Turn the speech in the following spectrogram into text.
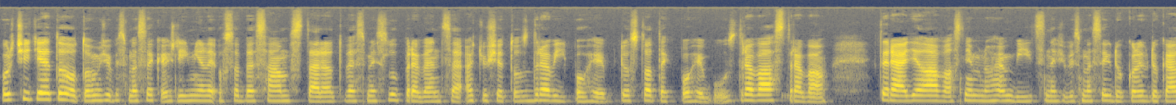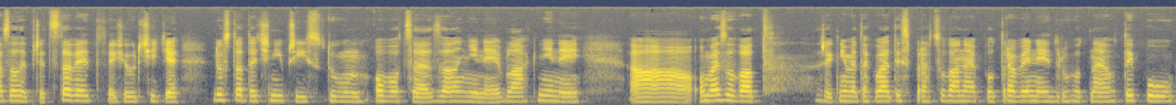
Určitě je to o tom, že bychom se každý měli o sebe sám starat ve smyslu prevence, ať už je to zdravý pohyb, dostatek pohybu, zdravá strava, která dělá vlastně mnohem víc, než bychom si kdokoliv dokázali představit, takže určitě dostatečný přístup ovoce, zeleniny, vlákniny a omezovat, řekněme, takové ty zpracované potraviny druhotného typu,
